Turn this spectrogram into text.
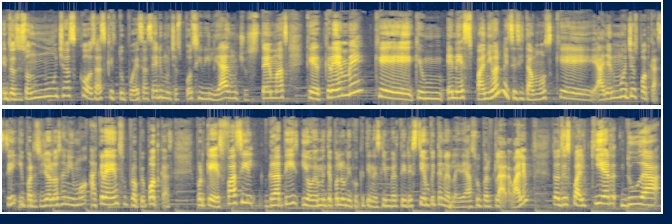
Entonces son muchas cosas que tú puedes hacer y muchas posibilidades, muchos temas que créeme que, que en español necesitamos que hayan muchos podcasts, ¿sí? Y por eso yo los animo a crear su propio podcast. Porque es fácil, gratis y obviamente pues lo único que tienes que invertir es tiempo y tener la idea súper clara, ¿vale? Entonces cualquier duda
